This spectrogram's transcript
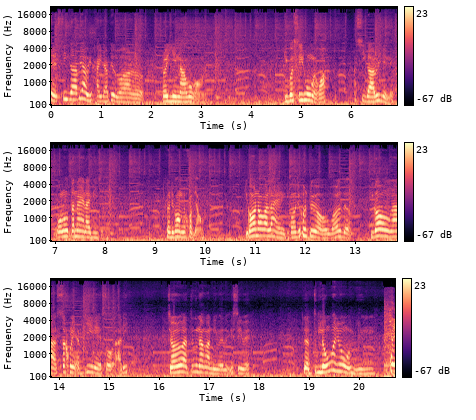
တဲ့စီကာပြောက်ပြီးဟိုက်တာဖြစ်သွားတော့တော့ရင်နာဖို့ကောင်းတယ်ဒီဘက်စီးထိုးမယ်ကွာအစီကာပြည့်ကျင်တယ်အကုန်လုံးတန်းတန်းလိုက်ပြီးကျင်တယ် ဒီကောင်မခွက်ပြအောင်ဒီကောင်တော့ကလိုက်ရင်ဒီကောင်ကျွန်တော်တွေ့အောင်ဘာလို့ဆိုဒီကောင်က screen အပြည့်နဲ့စော်တာလीကျွန်တော်တို့ကသူ့နောက်ကနေပဲဆို easy ပဲဆိုတော့သူလုံးဝကျွန်တော်မမြင်ဘူးပေ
